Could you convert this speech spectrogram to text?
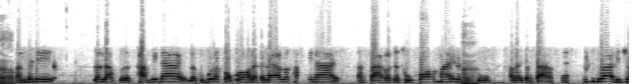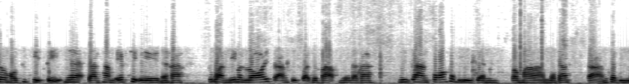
ครับมันไม่ได้แล้วเราเกิดทำไม่ได้ เราสมมติเราตกลงอะไรไปแล้วเราทำไม่ได้ ต่างๆ เราจะถูกฟ้องไหมเราจะถูกอะไรต่างๆเนี่ยผมคิดว่าในเชิงของสถิติเนี่ยการทำ FTA นะคะ ทุกวันนี้มันร้อยสามสิบกว่าฉบับเนี่ยนะคะ มีการฟ้องคดีกันประมาณนะคะสามคดี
